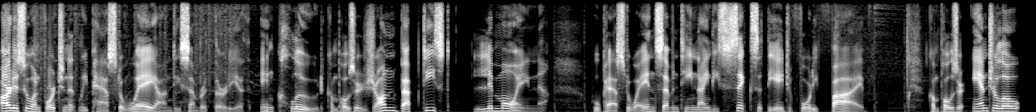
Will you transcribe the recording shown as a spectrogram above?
Artists who unfortunately passed away on December 30th include composer Jean Baptiste Lemoyne, who passed away in 1796 at the age of 45. Composer Angelo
